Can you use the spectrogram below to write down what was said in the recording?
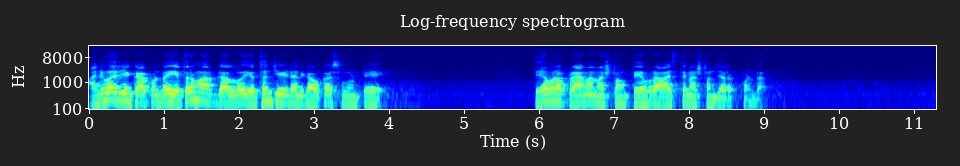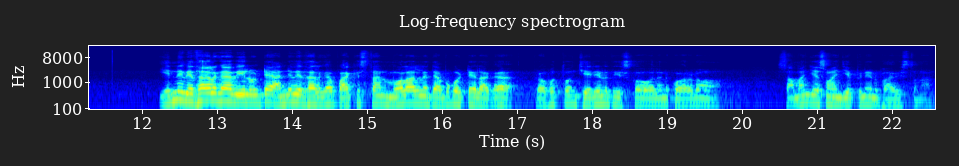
అనివార్యం కాకుండా ఇతర మార్గాల్లో యుద్ధం చేయడానికి అవకాశం ఉంటే తీవ్ర ప్రాణ నష్టం తీవ్ర ఆస్తి నష్టం జరగకుండా. ఎన్ని విధాలుగా వీలుంటే అన్ని విధాలుగా పాకిస్తాన్ మూలాలని దెబ్బకొట్టేలాగా ప్రభుత్వం చర్యలు తీసుకోవాలని కోరడం సమంజసం అని చెప్పి నేను భావిస్తున్నాను.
